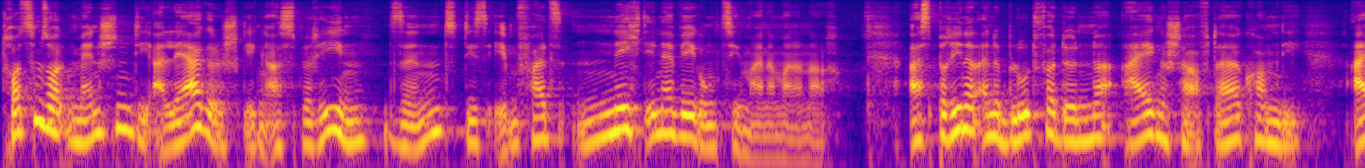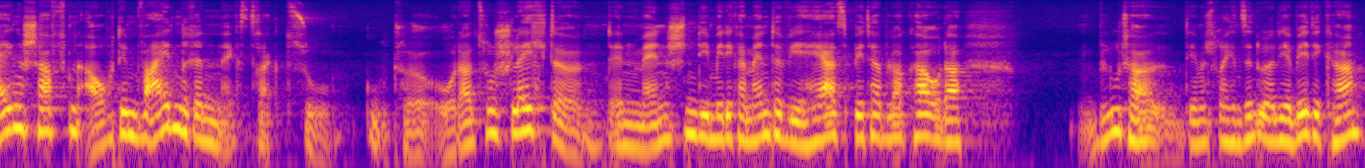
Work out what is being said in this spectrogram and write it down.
Trotzdem sollten Menschen, die allergisch gegen Aspirin sind, dies ebenfalls nicht in Erwägung ziehen, meiner Meinung nach. Aspirin hat eine blutverdünnende Eigenschaft, daher kommen die Eigenschaften auch dem Weidenrindenextrakt zu gute oder zu schlechte. Denn Menschen, die Medikamente wie Herz, Beta-Blocker oder Bluter dementsprechend sind oder Diabetiker,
